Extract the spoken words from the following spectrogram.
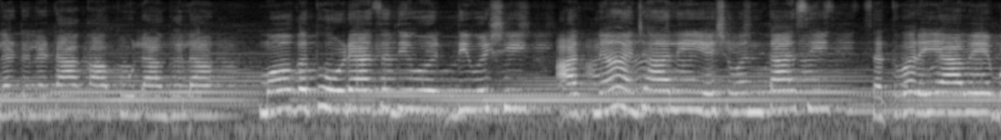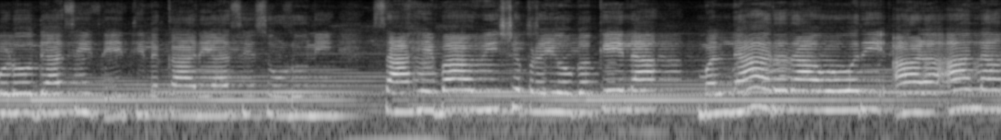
लटलटा कापू लागला. मग थोड्याच दिव दिवशी आज्ञा झाली यशवंतासी. सत्वर यावे बडोद्यासी तेथील कार्यासी सोडूनी. साहेबा विष प्रयोग केला मल्हार राववरी आळ आला.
